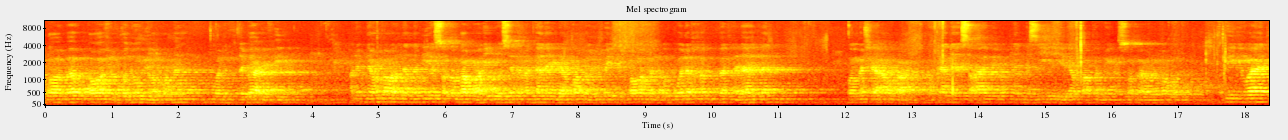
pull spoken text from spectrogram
الله باب طواف القدوم والرمل والاطباع فيه. عن ابن عمر أن النبي صلى الله عليه وسلم كان إذا طاف بالبيت الطواف الأول خب ثلاثا ومشى اربعه وكان يسعى بركن المسيح إذا طاف بين الصفا والمروة. وفي رواية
